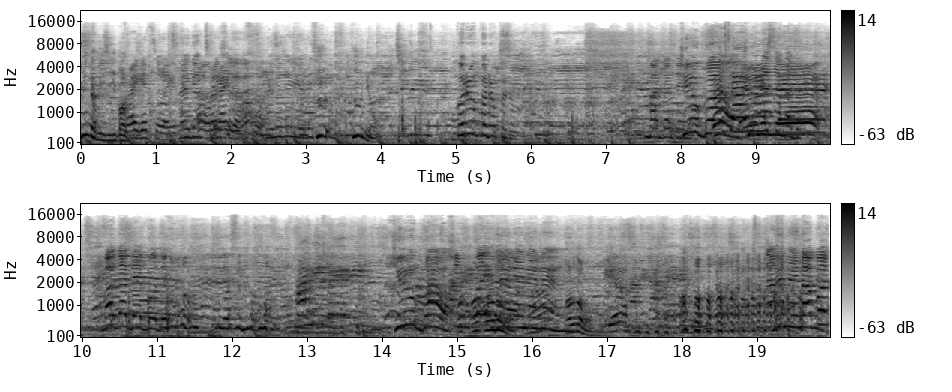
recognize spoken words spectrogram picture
みんな水着パーティー来月,来月.来月. Ah, 来月. Reggae si Yuri. ふふにょ Kuro, kuro, kuro. Mada de. Juga! Mada de bodo. Juga! ああなたも Ne, ne, ne. あなたも Tapos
